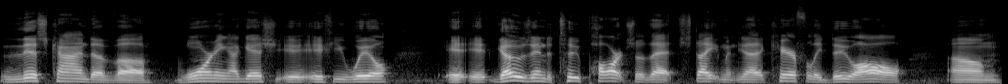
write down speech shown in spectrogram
this kind of uh, warning, I guess, if you will, it, it, goes into two parts of that statement. You know, carefully do all. Um,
